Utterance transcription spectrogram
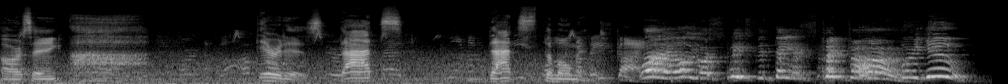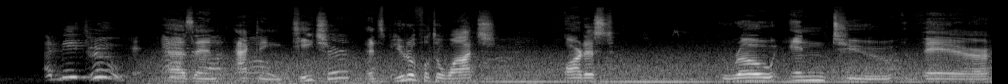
are saying, "Ah, there it is. That's that's the moment." Oh, Why all your speech this day is spent for her? For you! And me too! As an acting teacher, it's beautiful to watch artists grow into their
